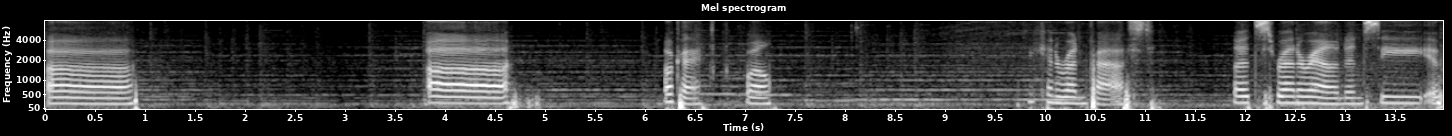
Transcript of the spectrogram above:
Uh... Uh... Okay, well. We can run fast. Let's run around and see if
